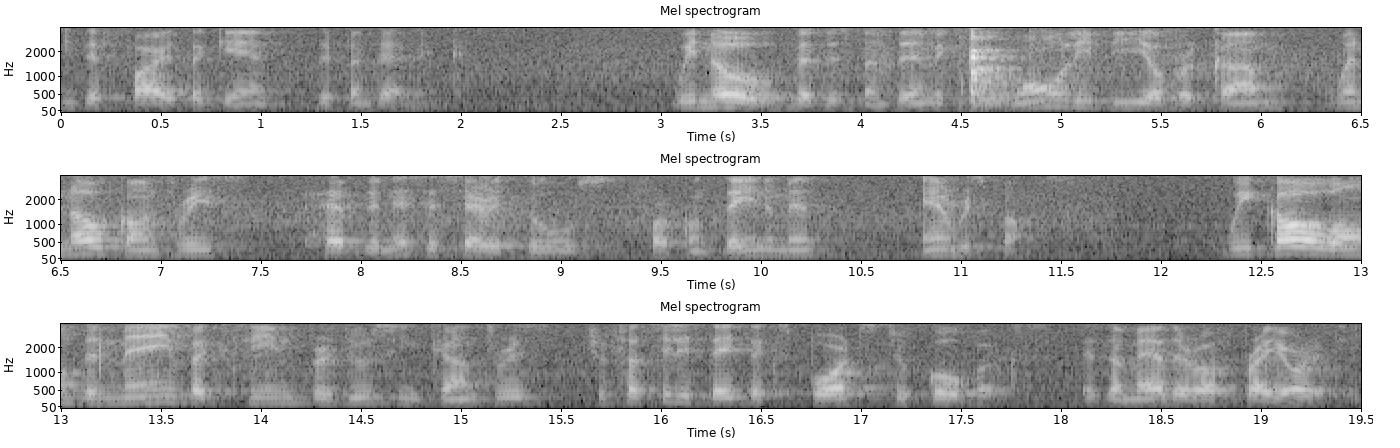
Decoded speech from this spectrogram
in the fight against the pandemic. We know that this pandemic will only be overcome when all countries have the necessary tools for containment and response. We call on the main vaccine-producing countries to facilitate exports to COVAX as a matter of priority.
